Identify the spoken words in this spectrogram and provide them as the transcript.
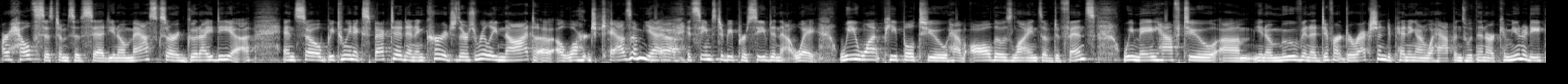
our health systems have said, you know, masks are a good idea, and so between expected and encouraged, there's really not a, a large chasm yet. Yeah. It seems to be perceived in that way. We want people to have all those lines of defense. We may have to, um, you know, move in a different direction depending on what happens within our community,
